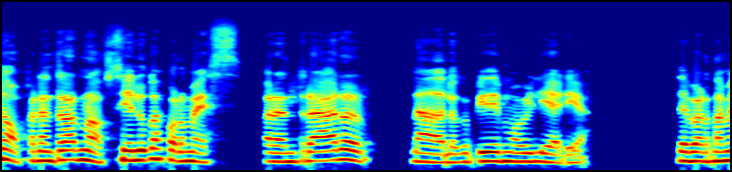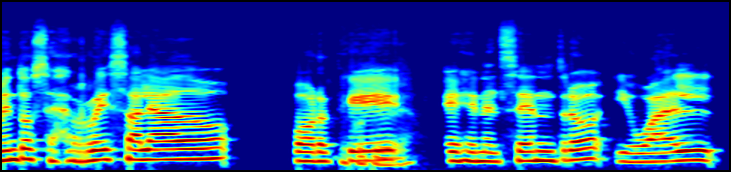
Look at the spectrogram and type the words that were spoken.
No, para entrar no, 100 lucas por mes. Para entrar, nada, lo que pide inmobiliaria. Departamentos es resalado porque Discutible. es en el centro. Igual,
